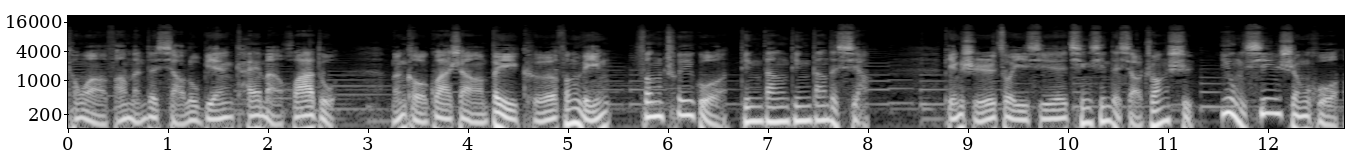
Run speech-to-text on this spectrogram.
通往房门的小路边开满花朵，门口挂上贝壳风铃，风吹过，叮当叮当的响。”平时做一些清新的小装饰，用心生活。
